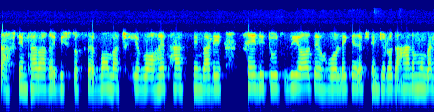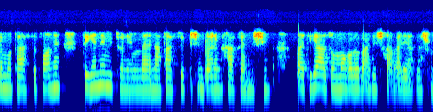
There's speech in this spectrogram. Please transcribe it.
رفتیم طبقه 23 و توی واحد هستیم ولی خیلی دود زیاده حوله گرفتیم جلو دهنمون ولی متاسفانه دیگه نمی‌تونیم نفس بکشیم داریم خفه میشیم و دیگه از اون موقع به بعد هیچ خبری ازشون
